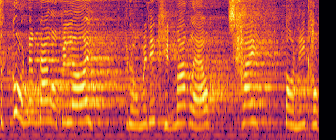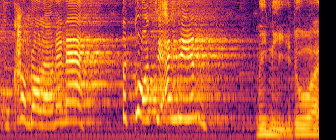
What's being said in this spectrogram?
ตะโกนดังๆออกไปเลย เราไม่ได้คิดมากแล้ว ใช่ ตอนนี้เขาคุกคามเราแล้วแน่ๆ ตะโกนสิไอริน ไม่หนีด้วย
